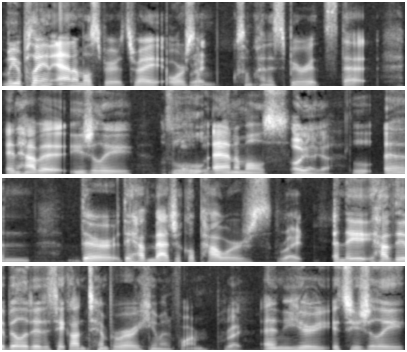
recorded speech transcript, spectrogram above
Well, You're playing animal spirits, right? Or some some kind of spirits that inhabit usually l- animals, Oh yeah, yeah, l- and they're they have magical powers, right, and they have the ability to take on temporary human form. Right, and you're it's usually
